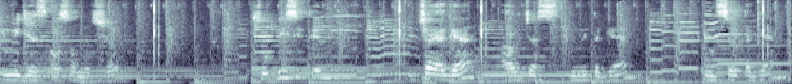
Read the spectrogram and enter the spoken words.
Images also not shown. So basically you try again. I'll just do it again. Insert again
